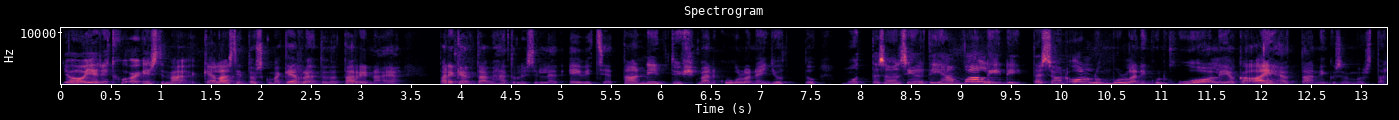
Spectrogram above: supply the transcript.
Joo, ja nyt kun oikeasti mä kelasin tuossa, kun mä kerroin tuota tarinaa ja pari kertaa vähän tuli silleen, että ei vitsi, että tää on niin tyhmän kuulonen juttu, mutta se on silti ihan validi. Tai se on ollut mulla niin kuin huoli, joka aiheuttaa niin kuin semmoista.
